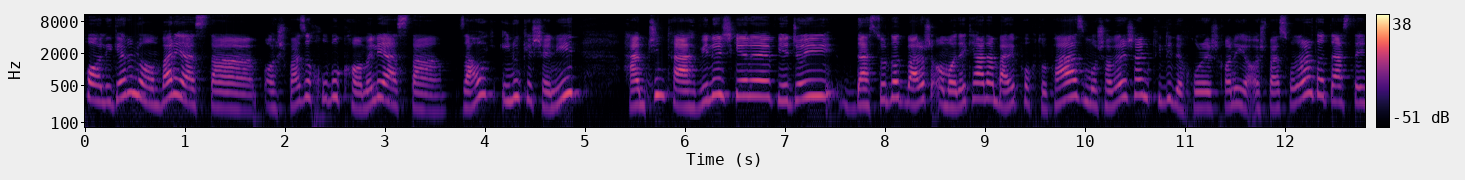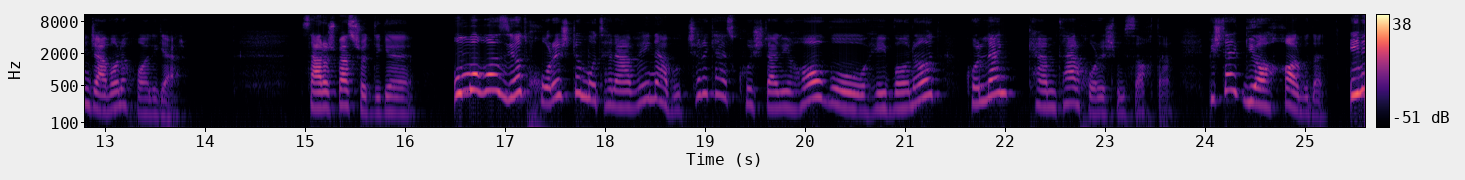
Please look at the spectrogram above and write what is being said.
خالیگر ناموری هستم آشپز خوب و کاملی هستم. زهاک اینو که شنید همچین تحویلش گرفت یه جایی دستور داد براش آماده کردم برای پخت و پز مشاورش هم کلید خورشخانه یا آشپزخونه رو داد دست این جوان خالیگر سرآشپز شد دیگه. اون موقع زیاد خورشت متنوعی نبود. چرا که از کشتنی ها و حیوانات کلا کمتر خورش می ساختن بیشتر گیاهخوار بودن. این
